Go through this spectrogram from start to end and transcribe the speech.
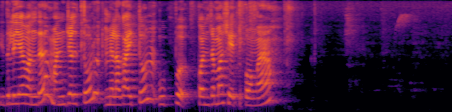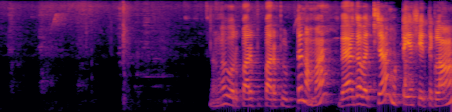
இதுலேயே வந்து மஞ்சள் தூள் மிளகாய்த்தூள் உப்பு கொஞ்சமாக சேர்த்துக்கோங்க. ஒரு பருப்பு பரப்பி விட்டு நம்ம வேக வச்ச முட்டையை சேர்த்துக்கலாம்.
